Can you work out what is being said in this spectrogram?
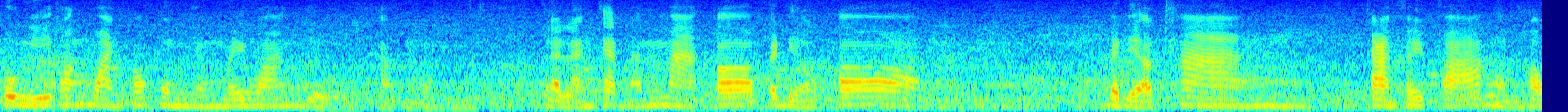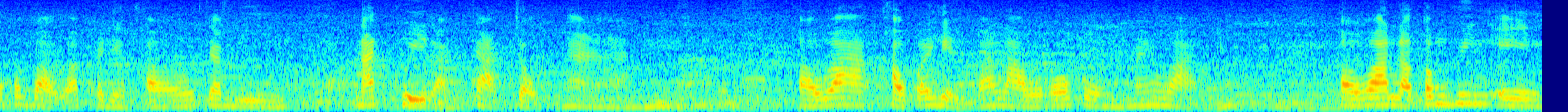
พรุ่งนี้ทั้งวันก็คงยังไม่ว่างอยู่ครับผมแต่หลังจากนั้นมาก็ไปเดี๋ยวก็ไปเดี๋ยวทางการไฟฟ้าของเขาก็บอกว่าไปเดี๋ยวเขาจะมีนัดคุยหลังจากจบงาน เพราะว่าเขาก็เห็นว่าเราก็คงไม่ไหว เพราะว่าเราต้องวิ่งเอง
